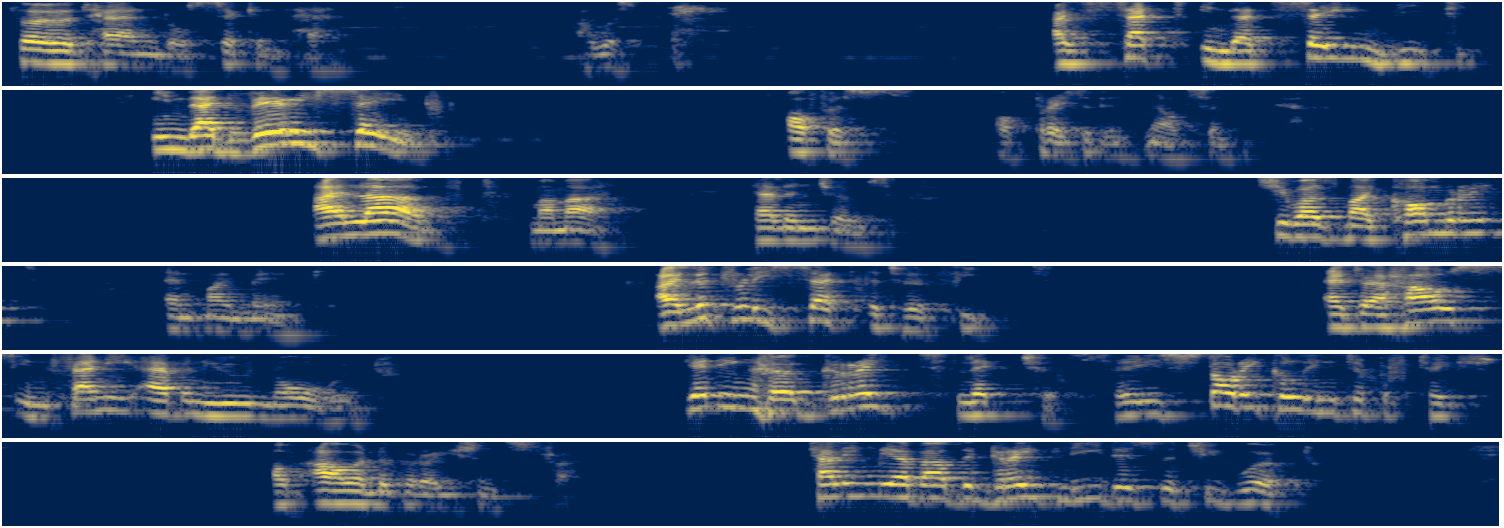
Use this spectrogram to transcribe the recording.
third hand or second hand, I was there. I sat in that same meeting, in that very same office of President Nelson Mandela. I loved Mama Helen Joseph. She was my comrade and my mentor. I literally sat at her feet at her house in Fanny Avenue, Norwood, getting her great lectures, her historical interpretation of our liberation struggle, telling me about the great leaders that she worked with,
